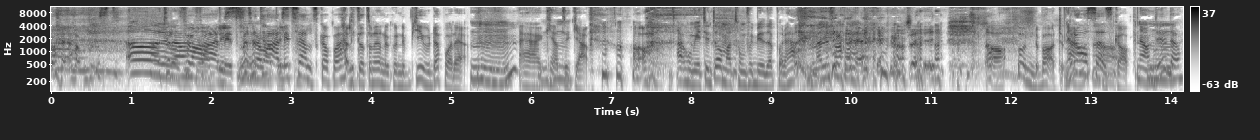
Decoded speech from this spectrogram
vad hemskt. Oh, Förfärligt. Men ett härligt sällskap och härligt att hon ändå kunde bjuda på det. Eh, kan jag tycka. Ja, Ja, hon vet ju inte om att hon får bjuda på det här, men nu fick hon det. ja underbart. Bra Ja. sällskap. Ja, du då?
